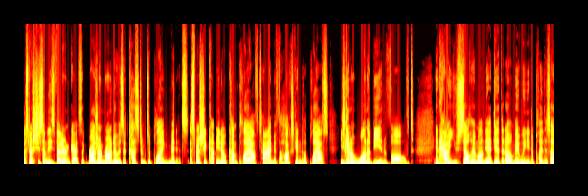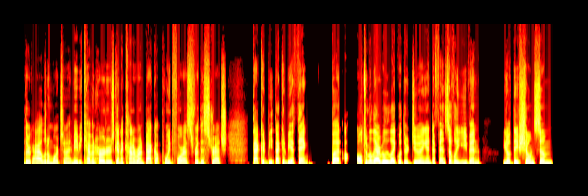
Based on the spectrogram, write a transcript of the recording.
especially some of these veteran guys. Like Rajon Rondo is accustomed to playing minutes, especially, you know, come playoff time. If the Hawks get into the playoffs, he's going to want to be involved. And how you sell him on the idea that, oh, maybe we need to play this other guy a little more tonight. Maybe Kevin Huerter is going to kind of run backup point for us for this stretch. That could be that could be a thing but uh, ultimately I really like what they're doing and defensively even you know they've shown some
